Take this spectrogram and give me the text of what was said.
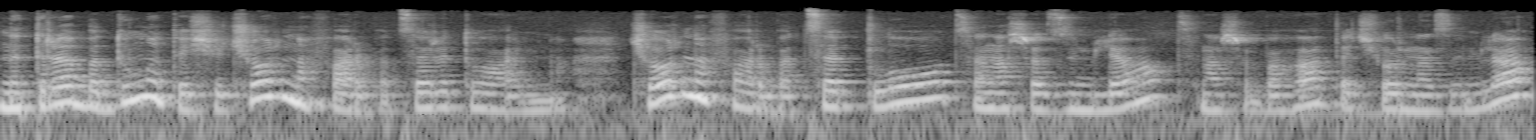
не треба думати, що чорна фарба це ритуальна. Чорна фарба це тло, це наша земля, це наша багата чорна земля.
